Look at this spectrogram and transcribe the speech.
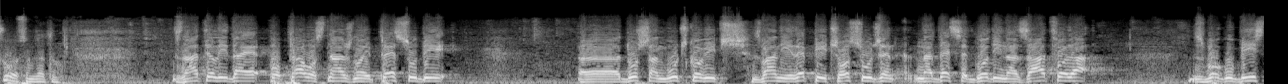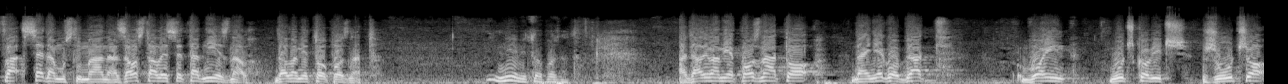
Čuo sam za to. Znate li da je po pravosnažnoj presudi e, Dušan Vučković, zvani Repić, osuđen na 10 godina zatvora zbog ubistva sedam muslimana. Za ostale se tad nije znalo. Da li vam je to poznato? Nije mi to poznato. A da li vam je poznato da je njegov brat Vojin Vučković Žučo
